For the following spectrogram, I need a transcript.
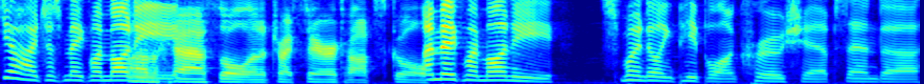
yeah, I just make my I have a money. castle and a triceratops skull. I make my money swindling people on cruise ships, and uh,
